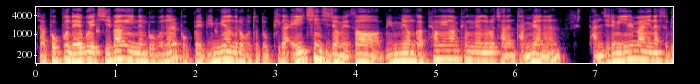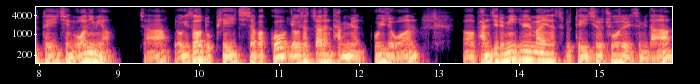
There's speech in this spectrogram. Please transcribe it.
자, 복부 내부에 지방이 있는 부분을 복부의 밑면으로부터 높이가 h인 지점에서 밑면과 평행한 평면으로 자른 단면은 반지름이 1 루트 h인 원이며 자, 여기서 높이 h 잡았고 여기서 자른 단면 보이죠 원. 어, 반지름이 1 루트 h로 주어져 있습니다.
